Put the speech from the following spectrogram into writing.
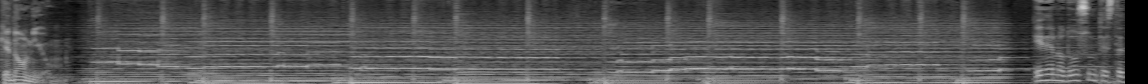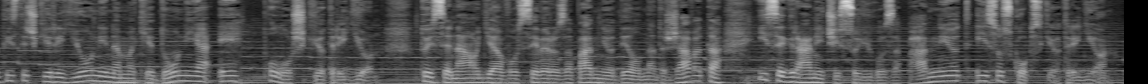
Македониум. Еден од осумте статистички региони на Македонија е Полошкиот регион. Тој се наоѓа во северозападниот дел на државата и се граничи со југозападниот и со Скопскиот регион.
